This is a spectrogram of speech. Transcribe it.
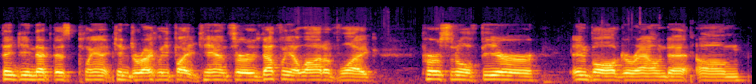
thinking that this plant can directly fight cancer. There's definitely a lot of like personal fear involved around it. Um,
